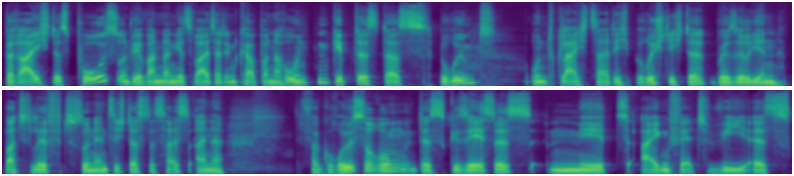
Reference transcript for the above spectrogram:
Bereich des Po's, und wir wandern jetzt weiter den Körper nach unten, gibt es das berühmt und gleichzeitig berüchtigte Brazilian Butt Lift, so nennt sich das. Das heißt eine Vergrößerung des Gesäßes mit Eigenfett, wie es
